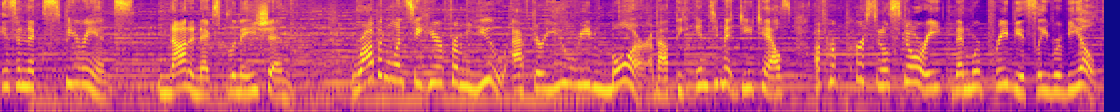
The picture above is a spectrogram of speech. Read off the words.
is an experience, not an explanation. Robin wants to hear from you after you read more about the intimate details of her personal story than were previously revealed.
